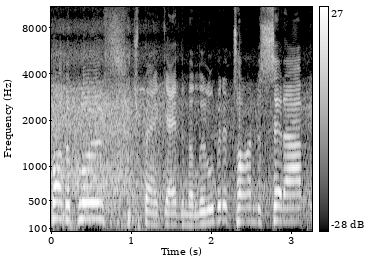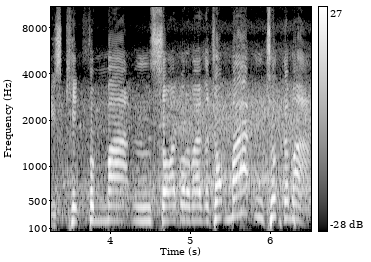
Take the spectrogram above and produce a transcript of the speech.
by the Blues. Hitchbank gave them a little bit of time to set up. His kick from Martin, side bottom over the top. Martin took the mark.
